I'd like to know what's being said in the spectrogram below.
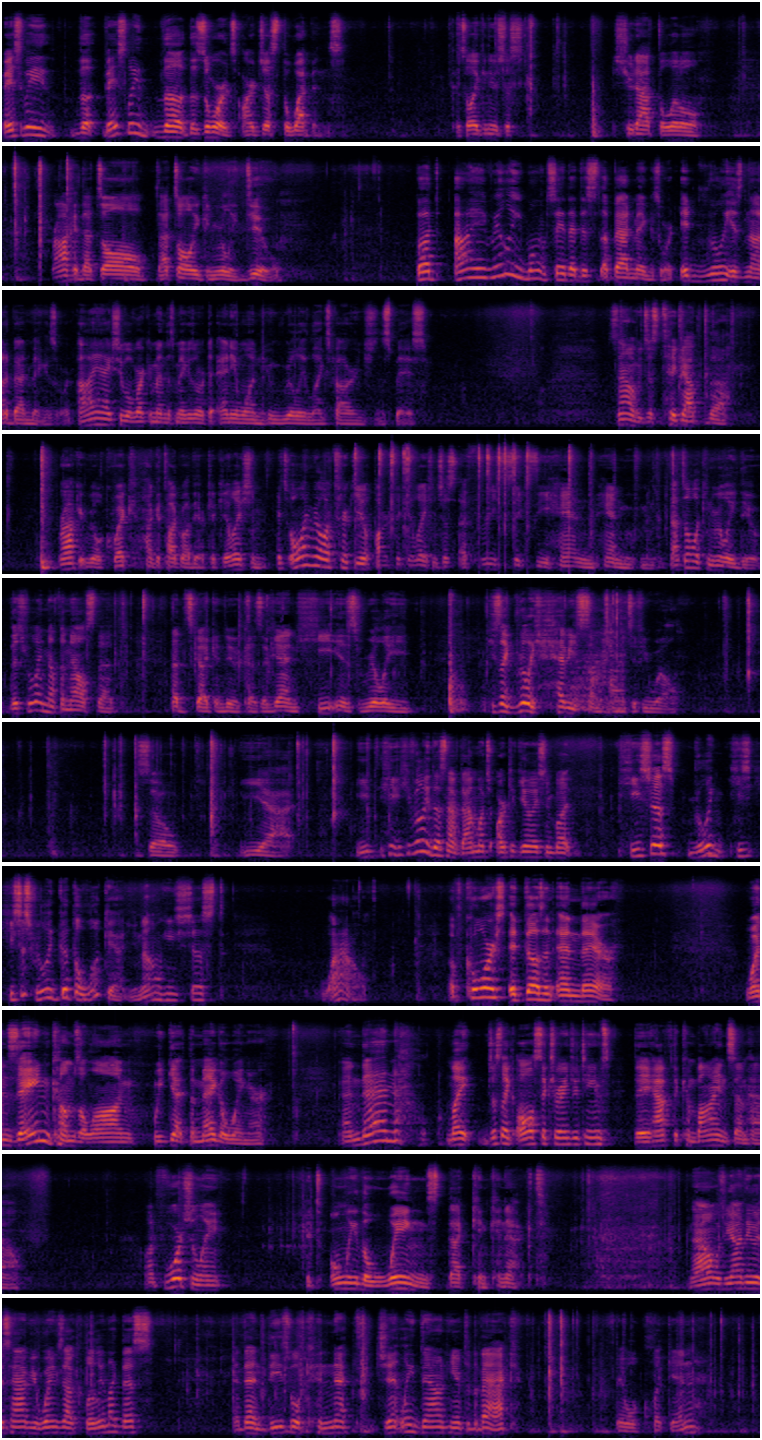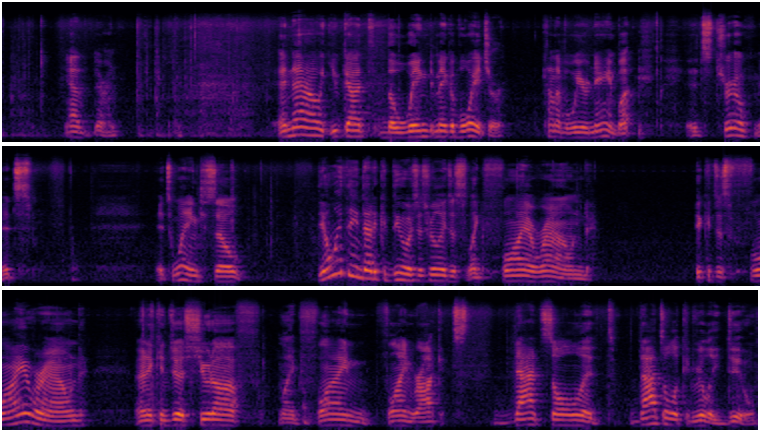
Basically, the basically the the Zords are just the weapons. Because all you can do is just shoot out the little rocket. That's all. That's all you can really do. But I really won't say that this is a bad Megazord. It really is not a bad Megazord. I actually will recommend this Megazord to anyone who really likes Power Rangers in space. So now we just take out the rocket real quick. I could talk about the articulation. Its only real articul articulation just a 360 hand hand movement. That's all it can really do. There's really nothing else that that this guy can do because again, he is really he's like really heavy sometimes, if you will. So, yeah, he, he, he really doesn't have that much articulation, but he's just really he's he's just really good to look at. You know, he's just wow. Of course, it doesn't end there. When Zhane comes along, we get the Mega Winger. And then, like, just like all six Ranger teams, they have to combine somehow. Unfortunately, it's only the wings that can connect. Now, what you gotta do is have your wings out clearly like this, and then these will connect gently down here to the back. They will click in. Yeah, they're in. And now you got the Winged Mega Voyager. Kind of a weird name, but it's true. It's it's winged. So the only thing that it could do is just really just like fly around. It could just fly around, and it can just shoot off like flying flying rockets. That's all it. That's all it could really do.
